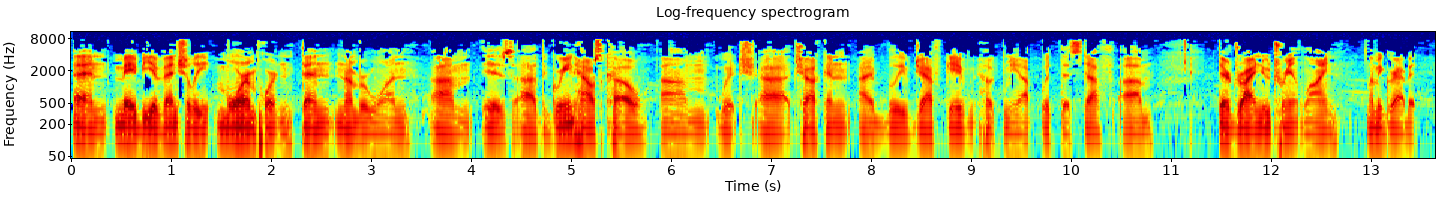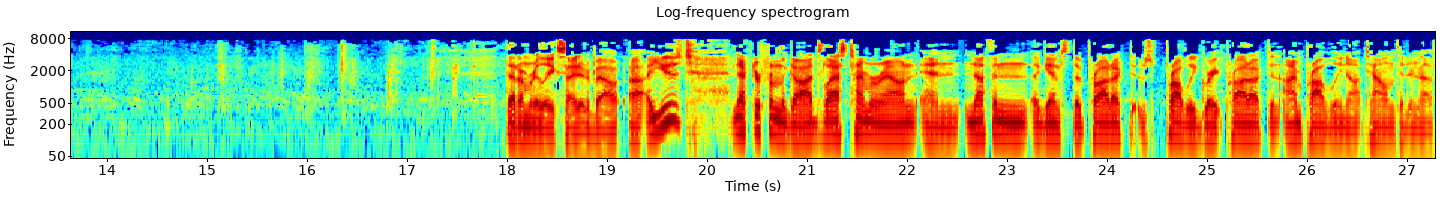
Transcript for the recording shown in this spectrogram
and maybe eventually more important than number one um, is uh, the Greenhouse Co., um, which uh, Chuck and I believe Jeff gave hooked me up with this stuff. Um, their dry nutrient line. Let me grab it. That I'm really excited about. Uh, I used Nectar from the Gods last time around, and nothing against the product. It was probably great product, and I'm probably not talented enough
